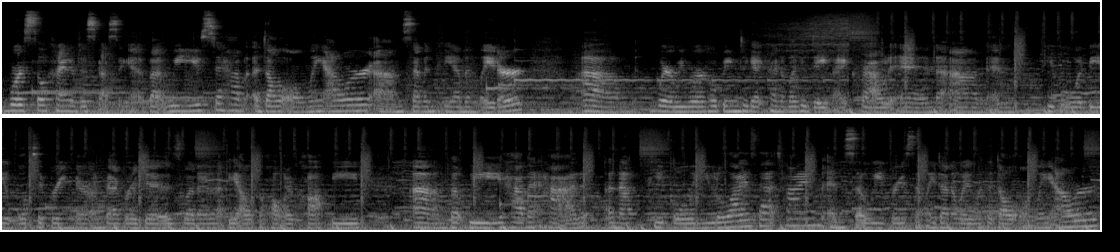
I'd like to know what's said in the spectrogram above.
we're still kind of discussing it, but we used to have adult only hour, um, 7 p.m. and later. Um, where we were hoping to get kind of like a date night crowd in, um, and people would be able to bring their own beverages, whether that be alcohol or coffee. Um, but we haven't had enough people utilize that time, and so we've recently done away with adult only hours.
